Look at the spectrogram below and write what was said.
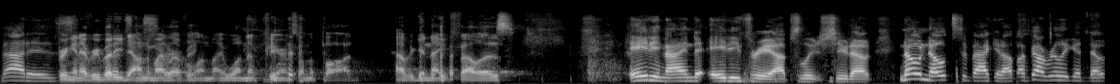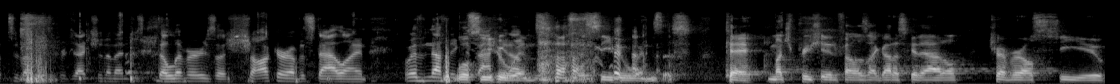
That is Bringing everybody that's down to my level on my one appearance on the pod. Have a good night, fellas. 89 to 83, absolute shootout. No notes to back it up. I've got really good notes about this projection, and then just delivers a shocker of a stat line with nothing. We'll to see back who it up. wins. We'll see who wins this. Okay, much appreciated, fellas. I got to skedaddle. Trevor, I'll see you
